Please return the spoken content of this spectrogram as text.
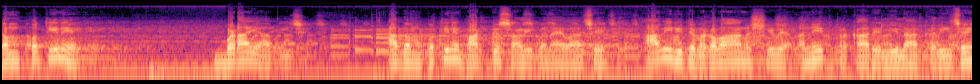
દંપતીને બડાઈ આપી છે. આ દંપતીને ભાગ્યશાળી બનાવ્યા છે. આવી રીતે ભગવાન શિવે અનેક પ્રકારે લીલા કરી છે.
